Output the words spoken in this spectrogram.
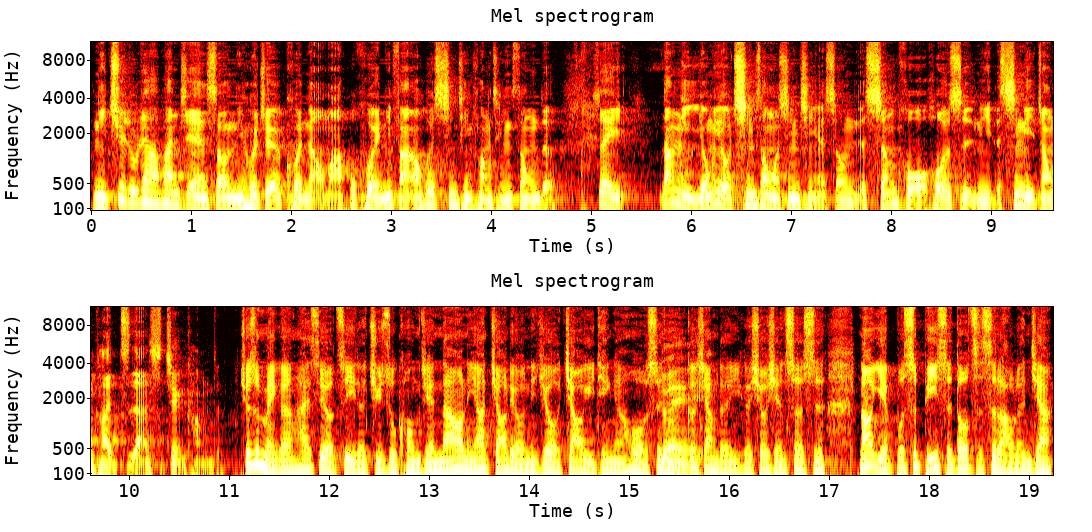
你去度假饭店的时候，你会觉得困扰吗？不会，你反而会心情放轻松的。所以，当你拥有轻松的心情的时候，你的生活或者是你的心理状态自然是健康的。就是每个人还是有自己的居住空间，然后你要交流，你就有交易厅啊，或者是你有各项的一个休闲设施，然后也不是彼此都只是老人家，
